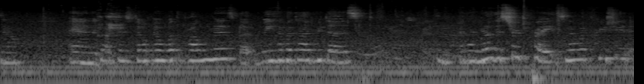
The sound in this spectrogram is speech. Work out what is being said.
now. And and the doctors don't know what the problem is, but we have a God who does. And, I know this church prays, and I would appreciate it.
